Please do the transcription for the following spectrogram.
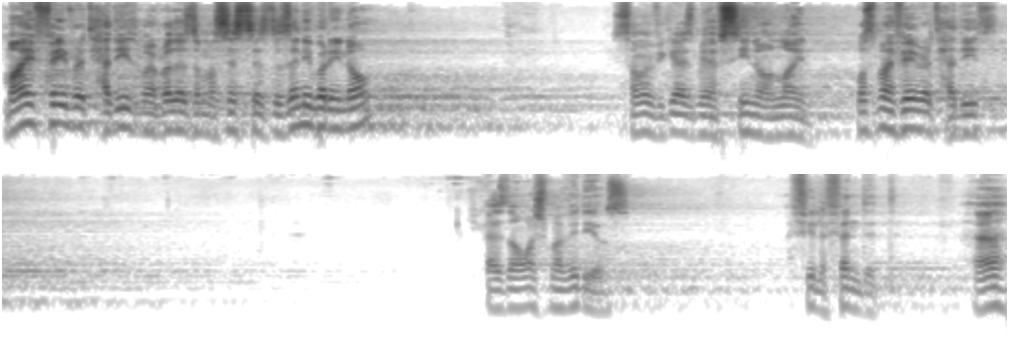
my favorite hadith, my brothers and my sisters, does anybody know? Some of you guys may have seen online. What's my favorite hadith? You guys don't watch my videos. I feel offended. Huh?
